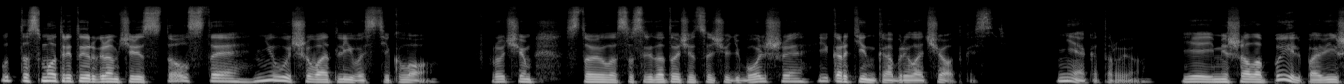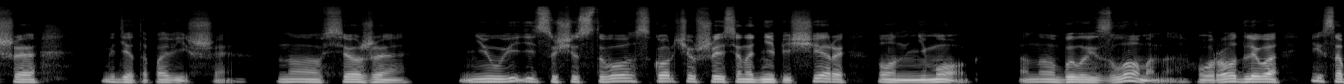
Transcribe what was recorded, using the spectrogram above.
будто смотрит Ирграм через толстое, не лучшего отлива стекло. Впрочем, стоило сосредоточиться чуть больше, и картинка обрела четкость. Некоторую. Ей мешала пыль, повисшая, где-то повисшая. Но все же не увидеть существо, скорчившееся на дне пещеры, он не мог. Оно было изломано, уродливо и с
